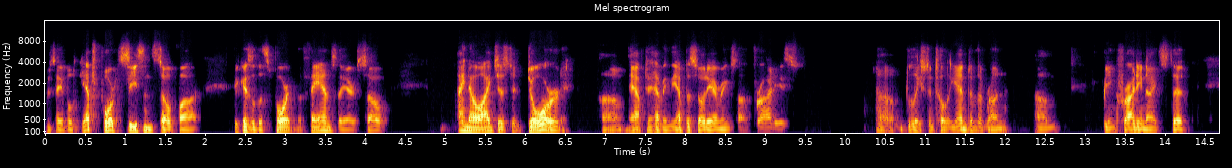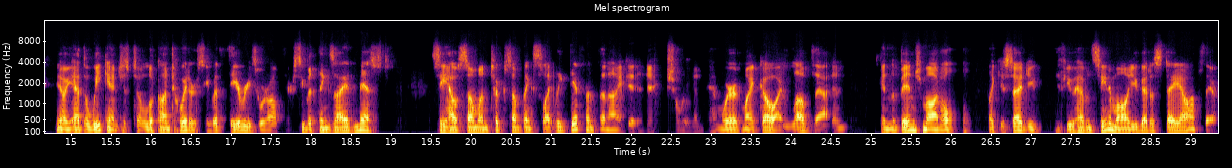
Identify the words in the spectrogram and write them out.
was able to get four seasons so far because of the sport and the fans there. So I know I just adored um, after having the episode airings on Fridays, uh, at least until the end of the run, um, being Friday nights, that you know you had the weekend just to look on Twitter, see what theories were out there, see what things I had missed, see how someone took something slightly different than I did initially, and, and where it might go. I love that. And in the binge model, like you said, you if you haven't seen them all, you got to stay off there.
